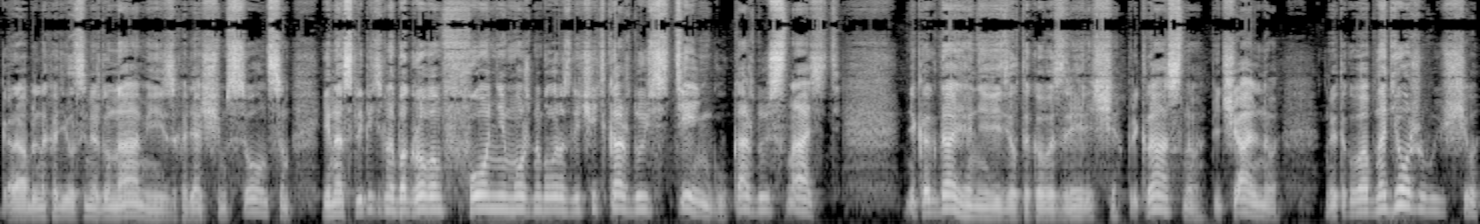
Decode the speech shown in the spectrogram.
Корабль находился между нами и заходящим солнцем, и на ослепительно-багровом фоне можно было различить каждую стеньгу, каждую снасть. Никогда я не видел такого зрелища, прекрасного, печального, но и такого обнадеживающего,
